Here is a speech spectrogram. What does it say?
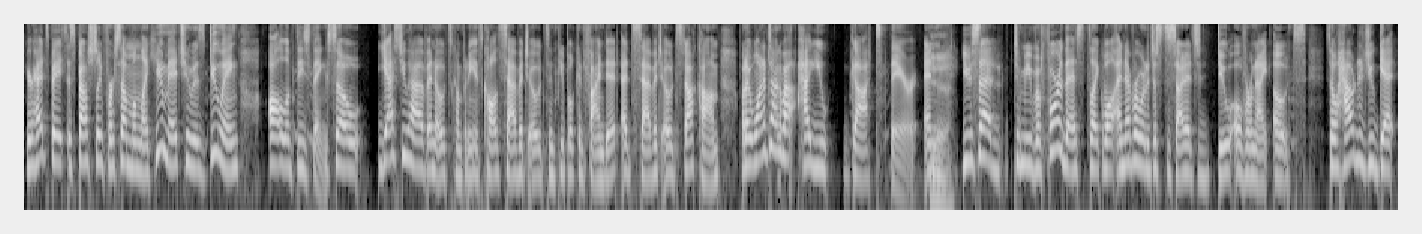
your headspace, especially for someone like you, Mitch, who is doing all of these things. So, yes, you have an oats company. It's called Savage Oats, and people can find it at savageoats.com. But I want to talk about how you got there. And Yeah. you said to me before this, it's like, well, I never would have just decided to do overnight oats. So, how did you get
